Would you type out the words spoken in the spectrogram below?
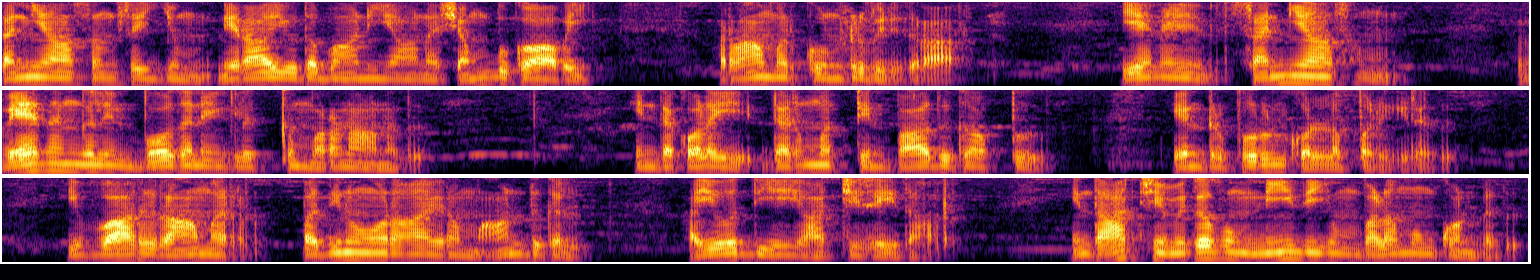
சந்நியாசம் செய்யும் நிராயுதபாணியான சம்புகாவை ராமர் கொன்று விடுகிறார். ஏனெனில் சந்நியாசம் வேதங்களின் போதனைகளுக்கு முரணானது. இந்த கொலை தர்மத்தின் பாதுகாப்பு என்று பொருள் கொள்ளப்படுகிறது. இவ்வாறு ராமர் பதினோராயிரம் ஆண்டுகள் அயோத்தியை ஆட்சி செய்தார். இந்த ஆட்சி மிகவும் நீதியும் வளமும் கொண்டது.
